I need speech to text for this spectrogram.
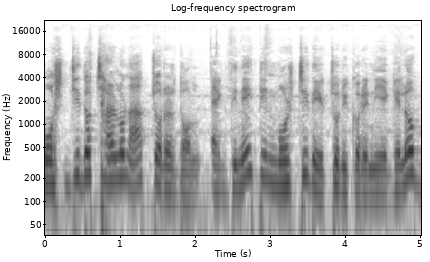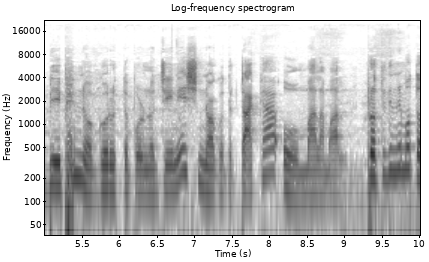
মসজিদও ছাড়ল না চোরের দল। একদিনেই তিন মসজিদে চুরি করে নিয়ে গেল বিভিন্ন গুরুত্বপূর্ণ জিনিস, নগদ টাকা ও মালামাল। প্রতিদিনের মতো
